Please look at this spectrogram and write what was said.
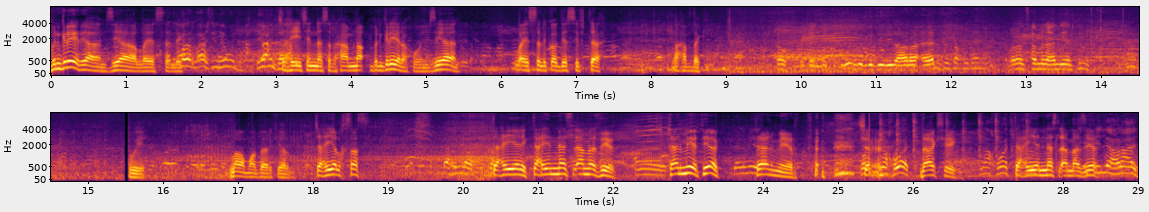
بن قرير. يا مزيان الله يسر لك. 24 يهود يا بنت تحياتي الناس رحمنا بن قرير اخويا مزيان. الله يسر لك اودي السي فتاح. الله يحفظك. قلت لي الاراء 1000 ثاني وأنا نسحب من عندي 2000 شوية. اللهم بارك يا رب. تحية للخصاص. تحية لك. تحية الناس الأمازيغ. تنمير ياك. تنمير إحنا أخوات. داك شيء أخوات. تحية الناس الأمازيغ. الله راعي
